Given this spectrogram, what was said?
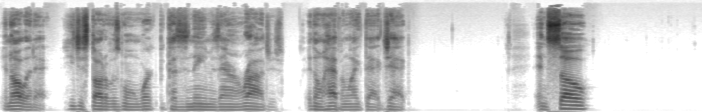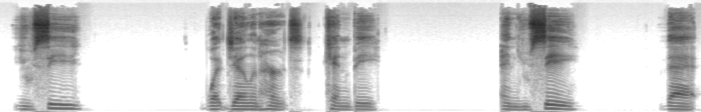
and all of that. He just thought it was going to work because his name is Aaron Rodgers. It don't happen like that, Jack. And so you see what Jalen Hurts can be. And you see that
